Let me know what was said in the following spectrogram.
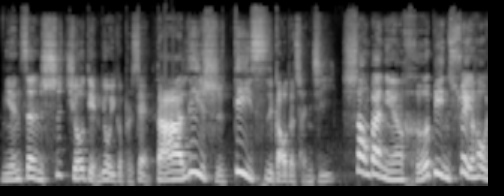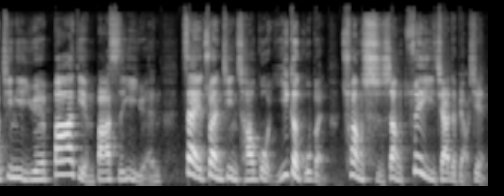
年增十九点六一个 percent，达历史第四高的成绩。上半年合并税后净利约八点八四亿元，再赚进超过一个股本，创史上最佳的表现。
